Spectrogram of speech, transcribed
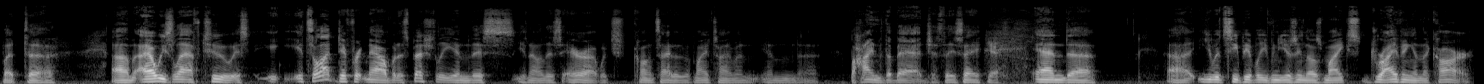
but uh, um, I always laugh too. It's it's a lot different now, but especially in this, you know, this era, which coincided with my time in in uh, behind the badge, as they say, Yes. and uh, uh, you would see people even using those mics driving in the car.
